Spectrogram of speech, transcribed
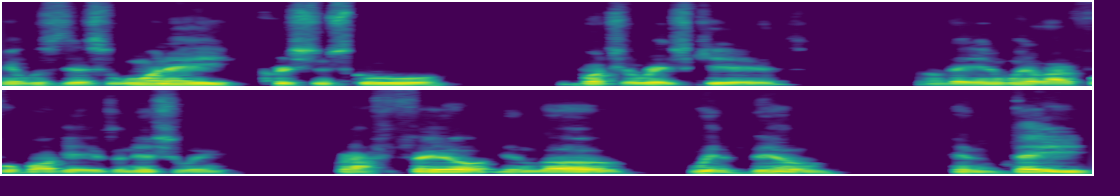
It was this 1A Christian school, bunch of rich kids. Uh, they didn't win a lot of football games initially, but I fell in love with them and they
